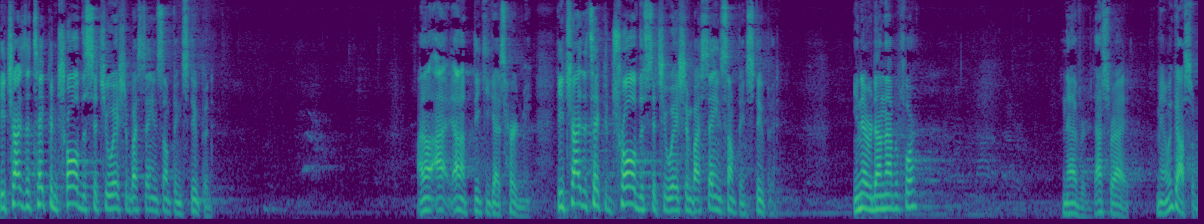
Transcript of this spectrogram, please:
He tries to take control of the situation by saying something stupid. I don't, I, I don't think you guys heard me. He tried to take control of the situation by saying something stupid. You never done that before? Never. That's right. Man, we got some.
